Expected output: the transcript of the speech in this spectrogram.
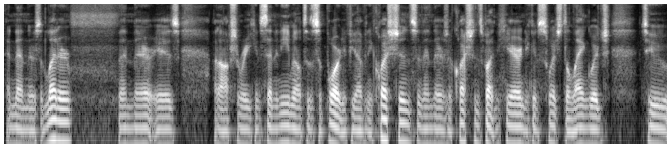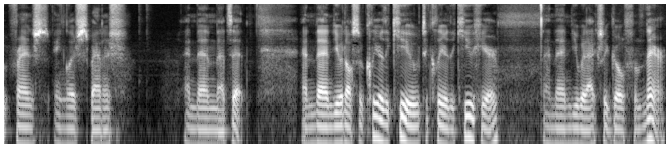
And then there's a letter. Then there is an option where you can send an email to the support if you have any questions. And then there's a questions button here, and you can switch the language to French, English, Spanish, and then that's it. And then you would also clear the queue to clear the queue here, and then you would actually go from there.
